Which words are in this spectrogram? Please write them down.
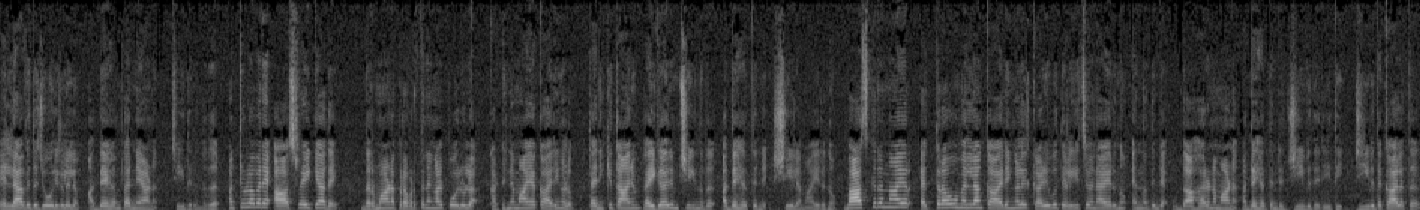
എല്ലാവിധ ജോലികളിലും അദ്ദേഹം തന്നെയാണ് ചെയ്തിരുന്നത്. മറ്റുള്ളവരെ ആശ്രയിക്കാതെ നിർമ്മാണ പ്രവർത്തനങ്ങൾ പോലുള്ള കഠിനമായ കാര്യങ്ങളും തനിക്ക് താനും കൈകാര്യം ചെയ്യുന്നത് അദ്ദേഹത്തിന്റെ ശീലമായിരുന്നു. ഭാസ്കരൻ നായർ എത്രവുമെല്ലാം കാര്യങ്ങളിൽ കഴിവ് തെളിയിച്ചവനായിരുന്നു എന്നതിന്റെ ഉദാഹരണമാണ് അദ്ദേഹത്തിന്റെ ജീവിത രീതി ജീവിതകാലത്ത്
